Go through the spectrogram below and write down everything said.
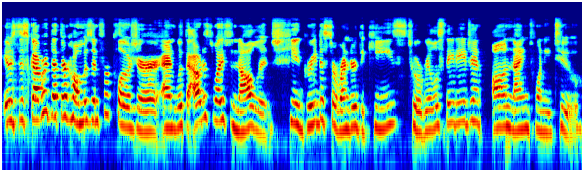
It was discovered that their home was in foreclosure, and without his wife's knowledge, he agreed to surrender the keys to a real estate agent on 922.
